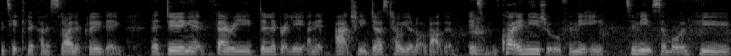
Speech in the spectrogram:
particular kind of style of clothing, they're doing it very deliberately and it actually does tell you a lot about them. It's hmm. quite unusual for me to meet someone who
